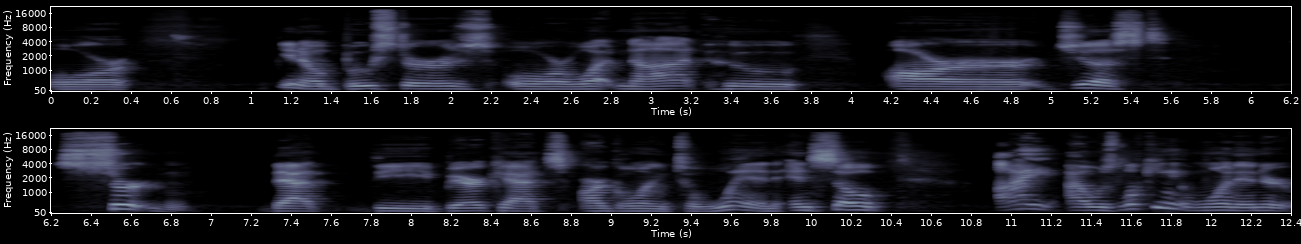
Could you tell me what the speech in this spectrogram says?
or you know boosters or whatnot who are just certain that the Bearcats are going to win. And so I I was looking at one inter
